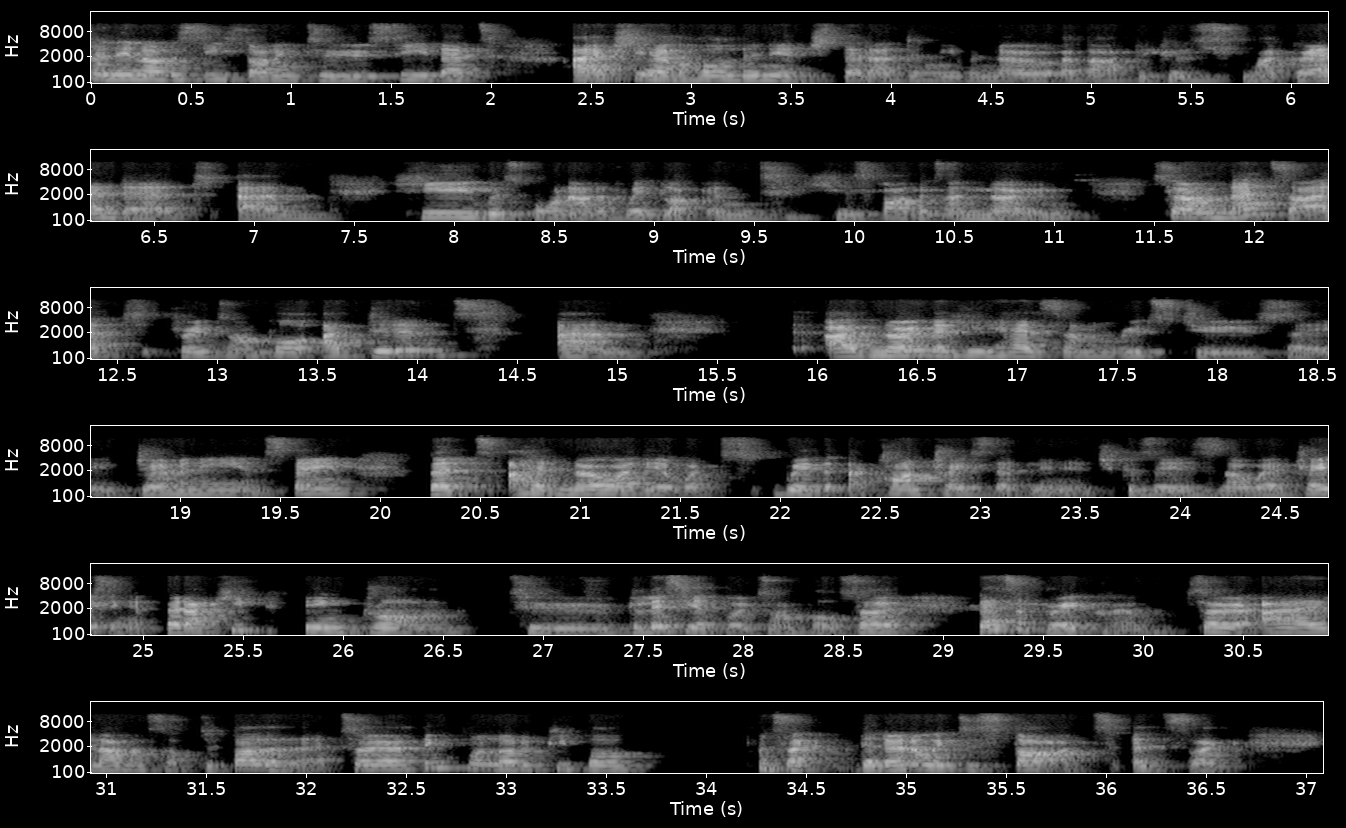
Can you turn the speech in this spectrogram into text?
And then obviously starting to see that I actually have a whole lineage that I didn't even know about because my granddad, um, he was born out of wedlock and his father's unknown. So on that side, for example, I didn't. Um, I've known that he had some roots to say Germany and Spain, but I had no idea what where I can't trace that lineage because there's no way of tracing it. But I keep being drawn to Galicia, for example. So that's a breadcrumb. So I allow myself to follow that. So I think for a lot of people, it's like they don't know where to start. It's like,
